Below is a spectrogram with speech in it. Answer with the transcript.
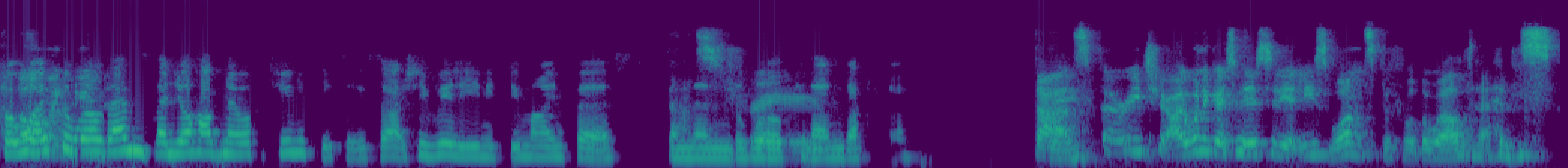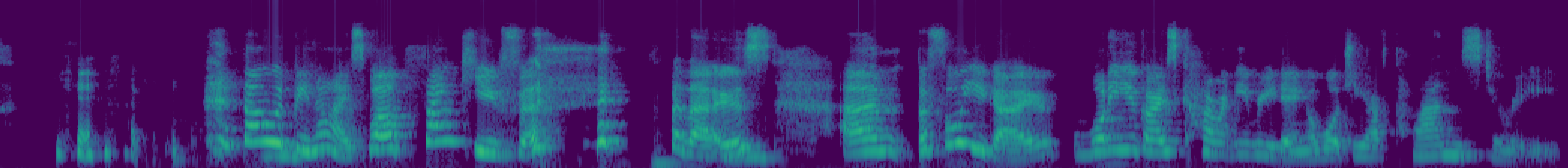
But Oh what my if the world goodness. ends? Then you'll have no opportunity to. So actually, really, you need to do mine first, and That's then the world can end after. That's very true. I want to go to Italy at least once before the world ends. Yeah, exactly. that would be nice. Well, thank you for for those. Um, before you go, what are you guys currently reading, or what do you have plans to read?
